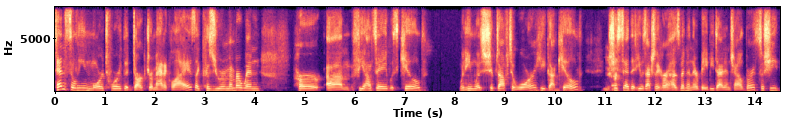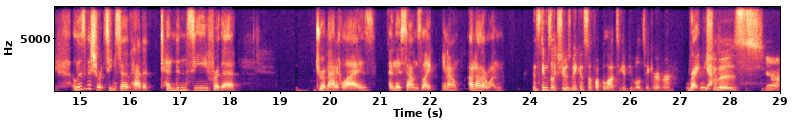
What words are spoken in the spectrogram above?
tends to lean more toward the dark dramatic lies like because you remember when her um, fiance was killed when he was shipped off to war he got Mhm. killed Yeah. she said that he was actually her husband and their baby died in childbirth so she elizabeth short seems to have had a tendency for the dramatic lies and this sounds like you know another one It seems like she was making stuff up a lot to get people to take care of her. Right yeah She was, yeah.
